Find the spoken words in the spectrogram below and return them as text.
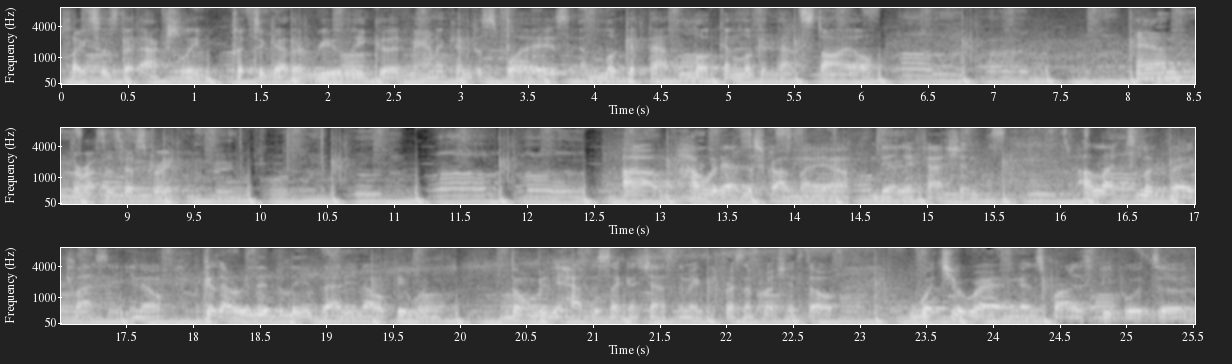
places that actually put together really good mannequin displays and look at that look and look at that style. And the rest is history. Um, how would I describe my uh, daily fashion? I like to look very classy, you know, because I really believe that, you know, people don't really have the second chance to make the first impression. So what you're wearing inspires people to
